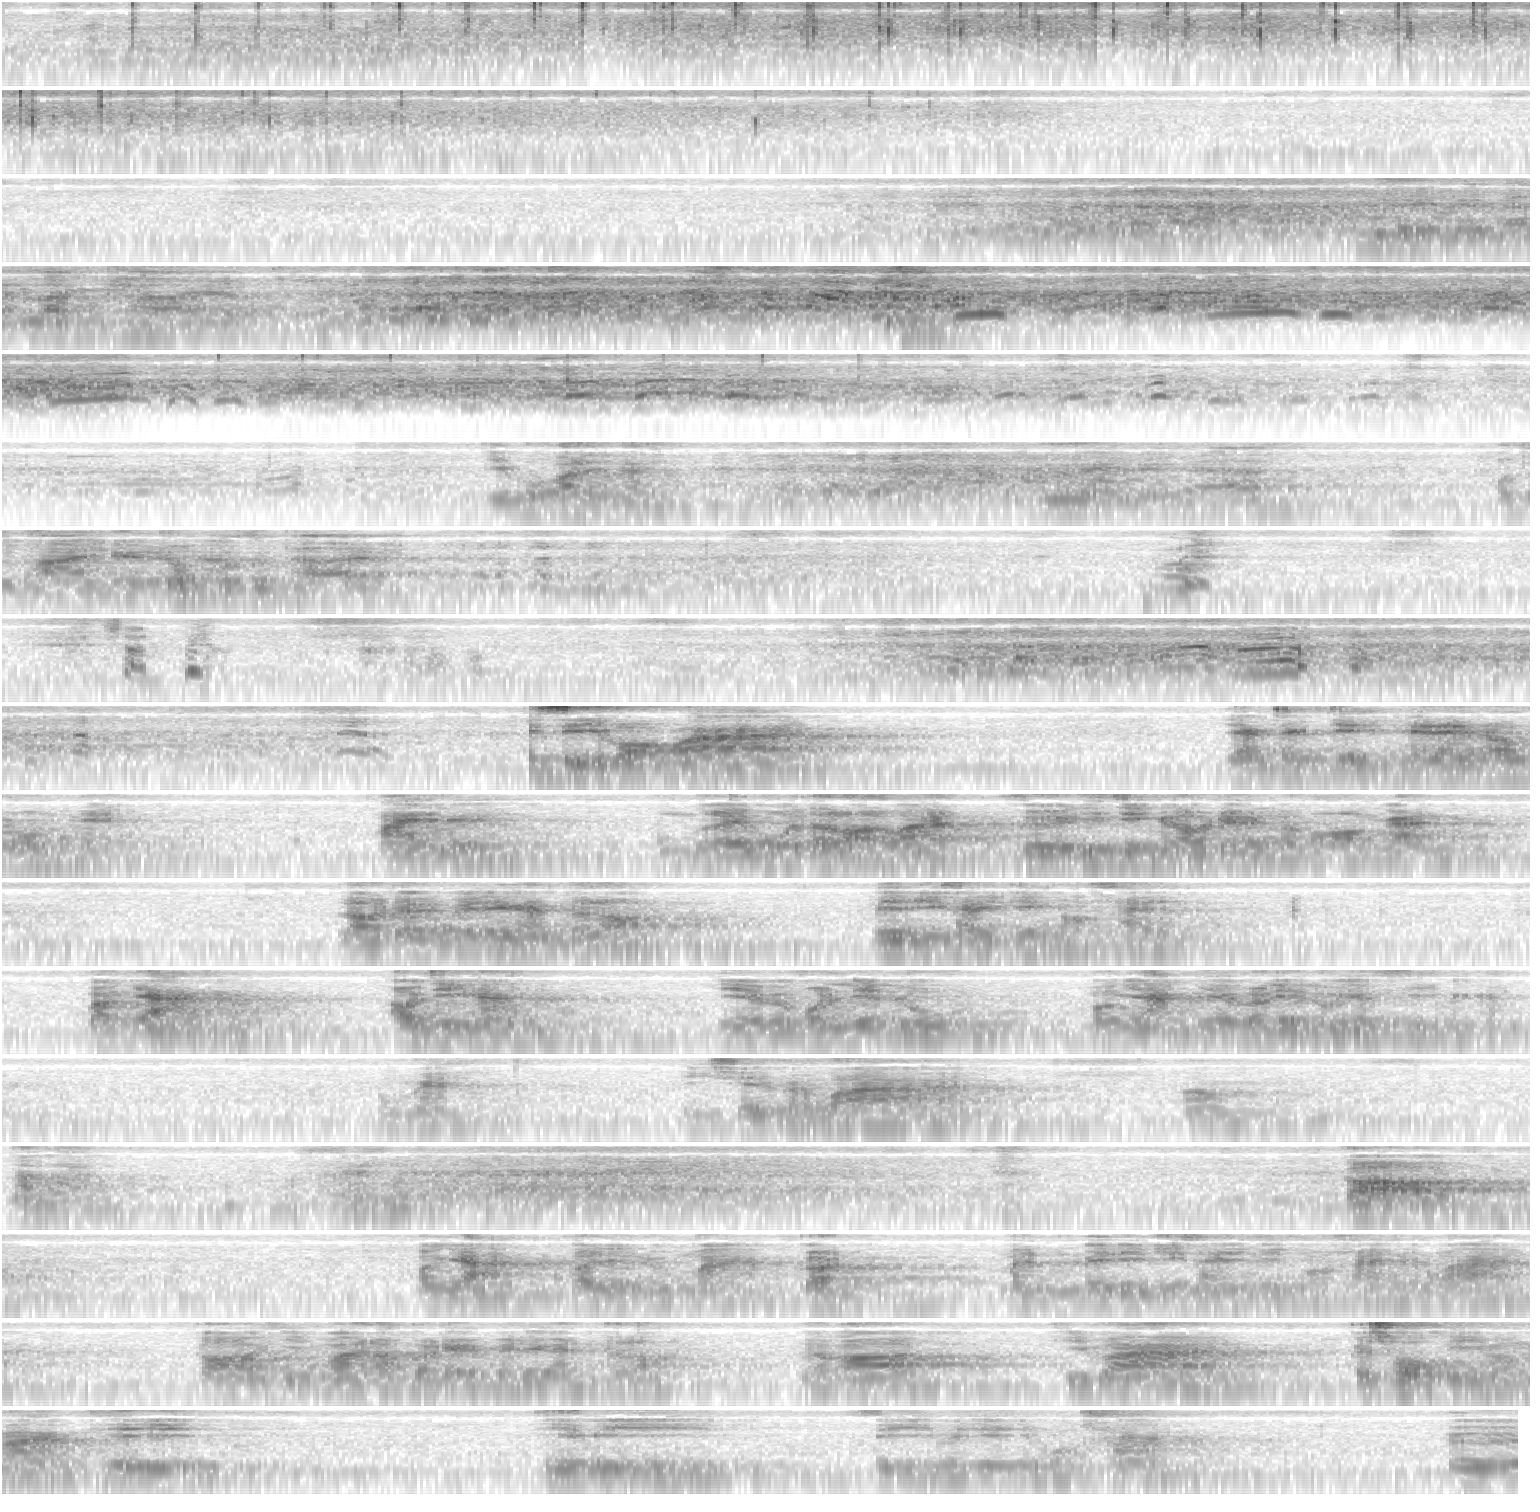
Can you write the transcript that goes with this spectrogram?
เหนื่อยเลยนะหลังท้ายอะยี่พูดว่าอะไรนะเหนื่อยเลยนะคนสุดท้ายเนี่ยจบคนสุดท้ายอะช็อตฟิวพี่ซีบอกว่า อยากจะเก่งให้ได้เท่าผมเนี่ย ไม่เลย ผมเคยพูดตลอดว่า คือที่จริงเราเดินมาพร้อมกัน เราเดินไปด้วยกันตลอด ไม่มีใครเก่งกว่าใคร บางอย่าง เอาจริงนะเฮียเป็นคนเรียนรู้ บางอย่างเฮียก็เรียนรู้จากซีเหมือนกันถูกไหมอย่างเช่นแบบว่าความน่ารักอะไรก็บางอย่างก็เรียนรู้มา ก็ มันไม่ได้มีใครเก่งกว่าใครแต่ว่า ก็คิดว่าเราก็เดินไปด้วยกันตลอด แล้วก็คิดว่าก็โชคดีมากๆที่ที่มีสี่มายืนอยู่ข้างๆคือ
